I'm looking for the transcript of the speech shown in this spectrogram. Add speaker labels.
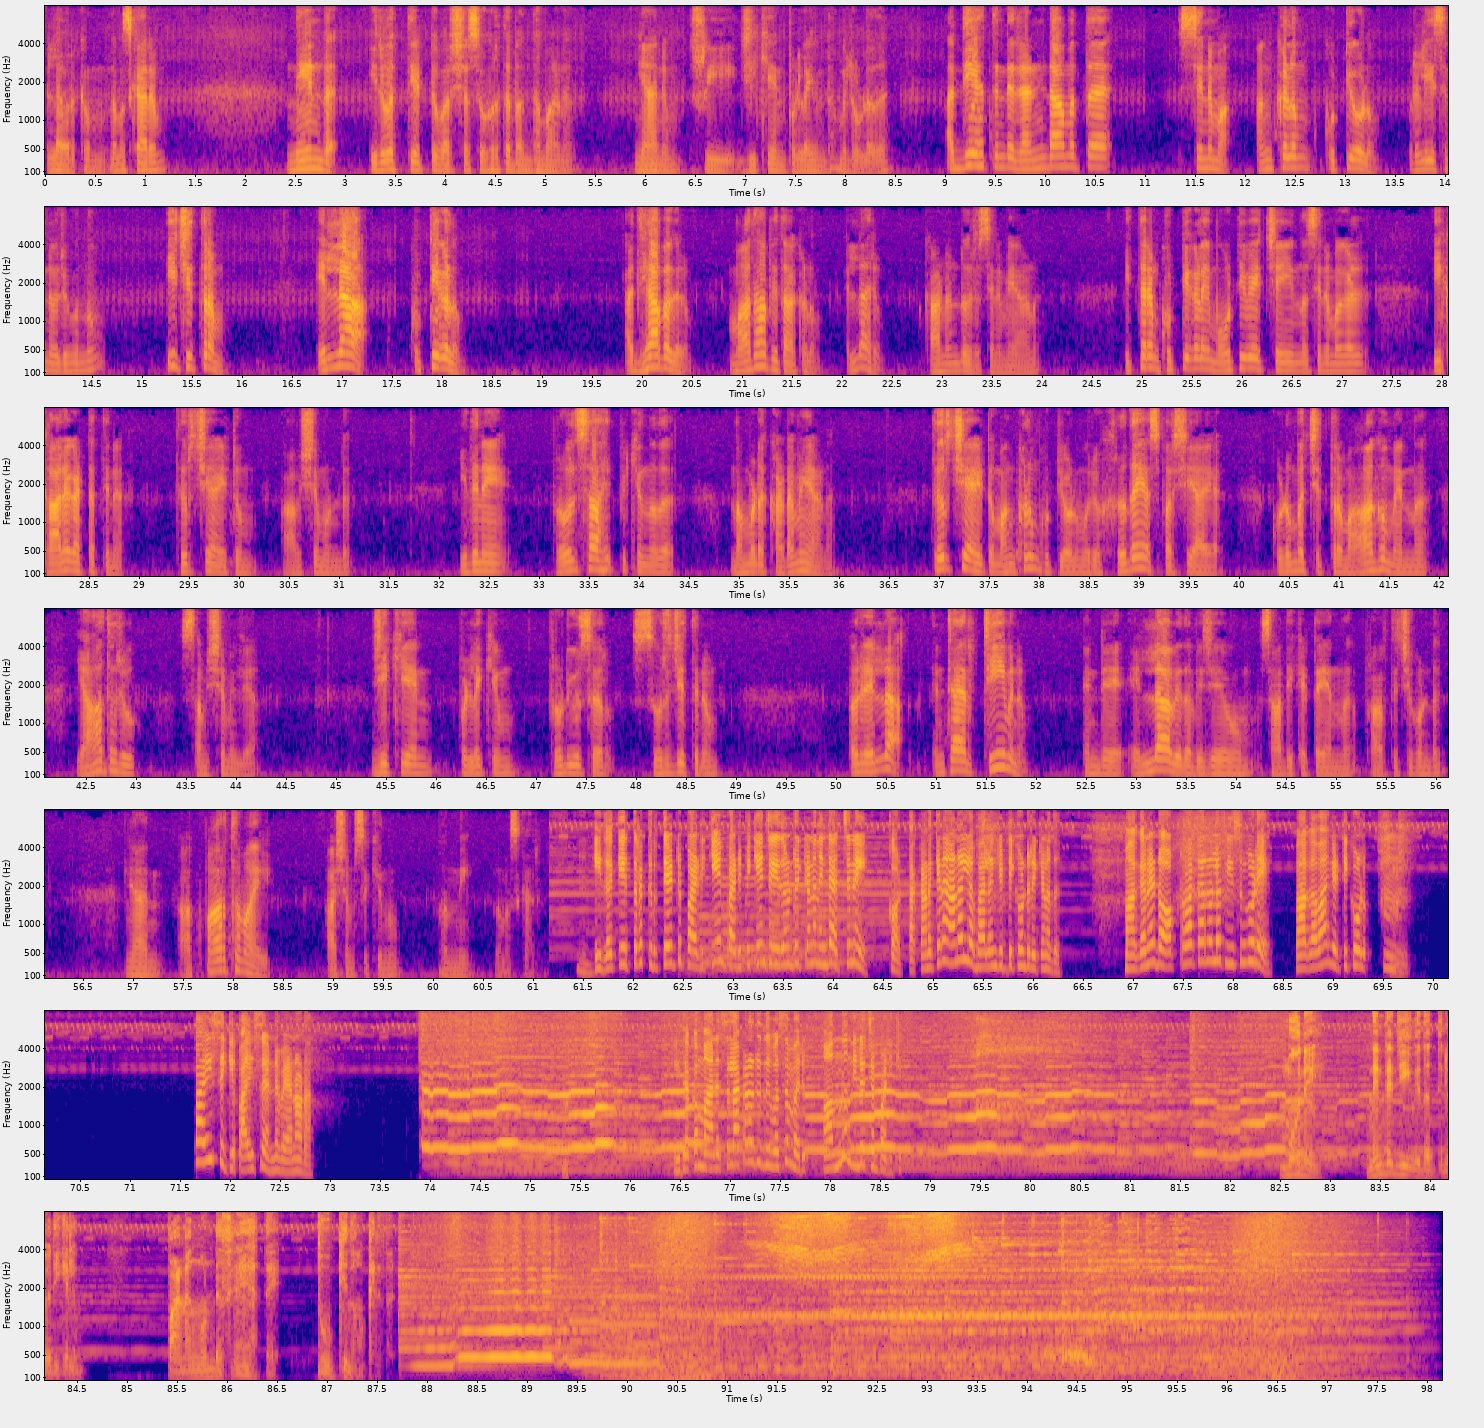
Speaker 1: എല്ലാവർക്കും നമസ്കാരം. നീണ്ട ഇരുപത്തിയെട്ട് വർഷ സുഹൃത്ത് ബന്ധമാണ് ഞാനും ശ്രീ ജി കെ എൻ പിള്ളയും തമ്മിലുള്ളത്. അദ്ദേഹത്തിന്റെ രണ്ടാമത്തെ സിനിമ അങ്കിളും കുട്ടിയോളും റിലീസിന് ഒരുങ്ങുന്നു. ഈ ചിത്രം എല്ലാ കുട്ടികളും അധ്യാപകരും മാതാപിതാക്കളും എല്ലാവരും കാണേണ്ട ഒരു സിനിമയാണ്. ഇത്തരം കുട്ടികളെ മോട്ടിവേറ്റ് ചെയ്യുന്ന സിനിമകൾ ഈ കാലഘട്ടത്തിന് തീർച്ചയായിട്ടും ആവശ്യമുണ്ട്. ഇതിനെ പ്രോത്സാഹിപ്പിക്കുന്നത് നമ്മുടെ കടമയാണ്. തീർച്ചയായിട്ടും അങ്കിളും കുട്ടികളും ഒരു ഹൃദയസ്പർശിയായ കുടുംബചിത്രമാകുമെന്ന് യാതൊരു സംശയമില്ല. ജി കെ എൻ പിള്ളയ്ക്കും പ്രൊഡ്യൂസർ സുർജിത്തിനും അവരുടെ എല്ലാ എന്റയർ ടീമിനും എന്റെ എല്ലാവിധ വിജയവും സാധിക്കട്ടെ എന്ന് പ്രാർത്ഥിച്ചുകൊണ്ട് ഞാൻ ആത്മാർത്ഥമായി ആശംസിക്കുന്നു. നന്ദി. നമസ്കാരം.
Speaker 2: ഇതൊക്കെ ഇത്ര കൃത്യമായിട്ട് പഠിക്കുകയും പഠിപ്പിക്കുകയും ചെയ്തോണ്ടിരിക്കണം നിന്റെ അച്ഛനെ കൊട്ടക്കണക്കിനാണല്ലോ ഫലം കിട്ടിക്കൊണ്ടിരിക്കണത്. മകനെ ഡോക്ടറാക്കാനുള്ള ഫീസും കൂടെ ഭഗവാൻ കെട്ടിക്കോളും. പൈസയ്ക്ക് പൈസക്ക് പൈസ തന്നെ വേണോടാ. ഇതൊക്കെ മനസ്സിലാക്കണ ഒരു ദിവസം വരും. അന്ന് നിന്റെ അച്ഛൻ പഠിക്കും.
Speaker 3: മോനെ നിന്റെ ജീവിതത്തിൽ ഒരിക്കലും പണം കൊണ്ട് സ്നേഹത്തെ തൂക്കി നോക്കരുത്.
